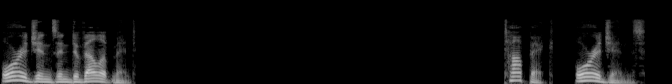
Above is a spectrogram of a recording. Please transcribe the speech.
Origins and development Origins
